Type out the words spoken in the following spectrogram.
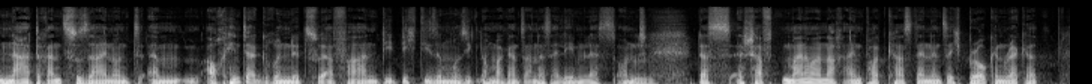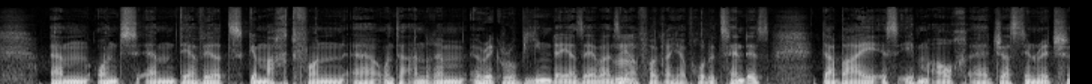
nah dran zu sein und ähm, auch Hintergründe zu erfahren, die dich diese Musik nochmal ganz anders erleben lässt. Und das schafft meiner Meinung nach einen Podcast, der nennt sich Broken Record. Ähm, und ähm, der wird gemacht von äh, unter anderem Rick Rubin, der ja selber ein sehr Mhm. erfolgreicher Produzent ist. Dabei ist eben auch äh, Justin Rich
